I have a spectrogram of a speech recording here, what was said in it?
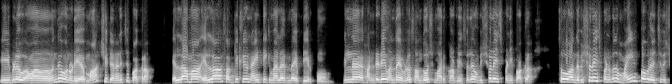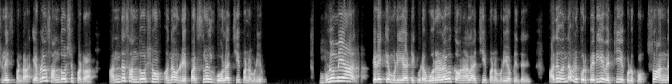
இவ்வளவு அவன் வந்து அவனுடைய மார்க் ஷீட்டை நினைச்சு பாக்குறான் எல்லாமா எல்லா சப்ஜெக்ட்லயும் நைன்டிக்கு மேல இருந்தா எப்படி இருக்கும்? இல்ல ஹண்ட்ரடே வந்தா எவ்வளவு சந்தோஷமா இருக்கும் அப்படின்னு சொல்லி அவன் விஷுவலைஸ் பண்ணி பாக்குறான் ஸோ அந்த விஷுவலைஸ் பண்ணும்போது மைண்ட் பவரை வச்சு விஷுவலைஸ் பண்றான். எவ்வளவு சந்தோஷப்படுறான். அந்த சந்தோஷம் வந்து அவனுடைய பர்சனல் கோலை அச்சீவ் பண்ண முடியும். முழுமையா கிடைக்க முடியாட்டி கூட ஓரளவுக்கு அவனால அச்சீவ் பண்ண முடியும் அப்படின்னு தெரியும் அது வந்து அவனுக்கு ஒரு பெரிய வெற்றியை கொடுக்கும். ஸோ அந்த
